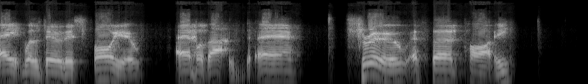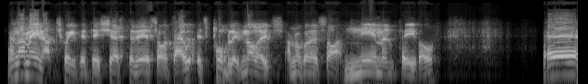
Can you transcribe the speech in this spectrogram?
hey, we'll do this for you. Uh, but that uh, through a third party, and I mean, I tweeted this yesterday, so it's out. It's public knowledge. I'm not going to start naming people. Uh,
